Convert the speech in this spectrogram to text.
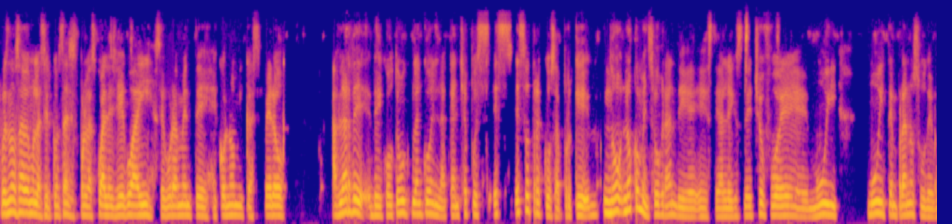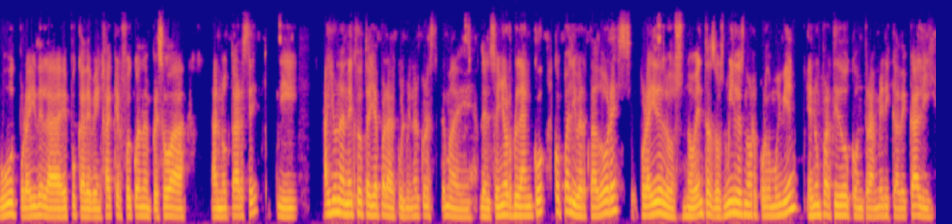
pues no sabemos las circunstancias por las cuales llegó ahí, seguramente económicas, pero hablar de, de Cuauhtémoc Blanco en la cancha, pues es, es otra cosa, porque no, no comenzó grande, este Alex, de hecho fue muy muy temprano su debut, por ahí de la época de Ben Hacker fue cuando empezó a, anotarse y hay una anécdota ya para culminar con este tema del señor Blanco. Copa Libertadores, por ahí de los 90, 2000, no recuerdo muy bien, en un partido contra América de Cali.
